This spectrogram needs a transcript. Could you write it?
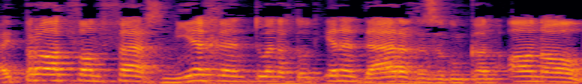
Hy praat van vers 29 tot 31 as ek hom kan aanhaal.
